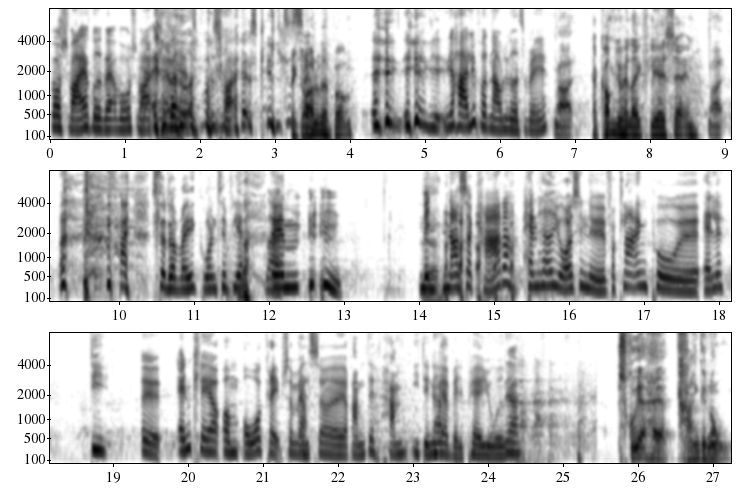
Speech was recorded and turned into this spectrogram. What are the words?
vores veje er gået hver vores vej. Ja. Hvad hedder det? Vores veje er skilt. Fik du afleveret bogen? jeg har aldrig fået den afleveret tilbage. Nej, Der kom jo heller ikke flere i serien. nej. Nej, så der var ikke grund til flere. Nej. øhm, men ja. Nasser Carter, han havde jo også en øh, forklaring på øh, alle de øh, anklager om overgreb, som ja. Altså øh, ramte ham i denne. Ja. her valgperiode. Ja. Skulle jeg have krænket nogen,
